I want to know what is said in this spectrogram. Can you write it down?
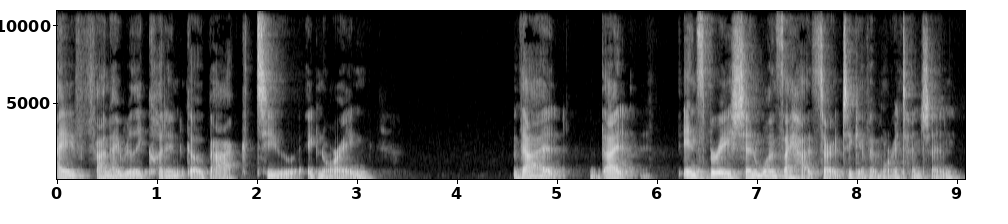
i found i really couldn't go back to ignoring that that inspiration once i had started to give it more attention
